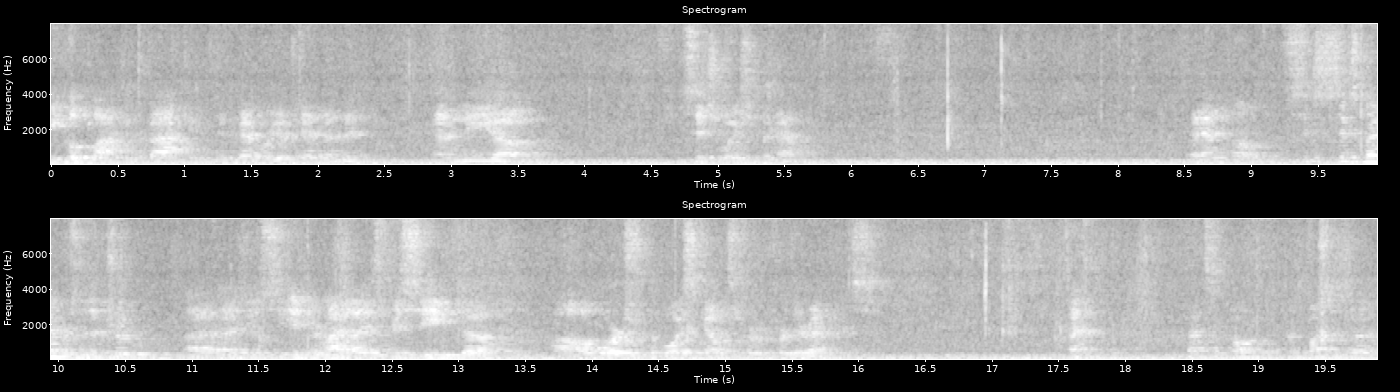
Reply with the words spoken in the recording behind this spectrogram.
Eagle plaque in the back in, in memory of him and the, and the situation that happened. And oh, six, six members of the troop, uh, as you'll see in your highlights, received uh, uh, awards from the Boy Scouts for, for their efforts. That, about as much as uh,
